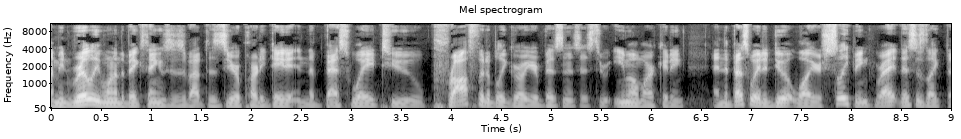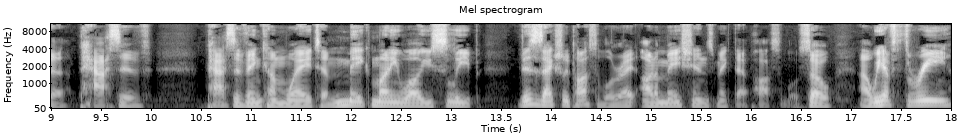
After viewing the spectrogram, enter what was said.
I mean, really, one of the big things is about the zero party data, and the best way to profitably grow your business is through email marketing. And the best way to do it while you're sleeping, right? This is like the passive, passive income way to make money while you sleep. This is actually possible, right? Automations make that possible. So uh, we have three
